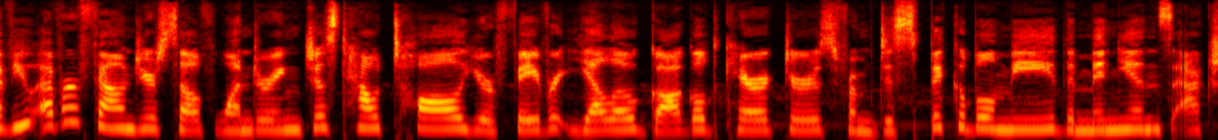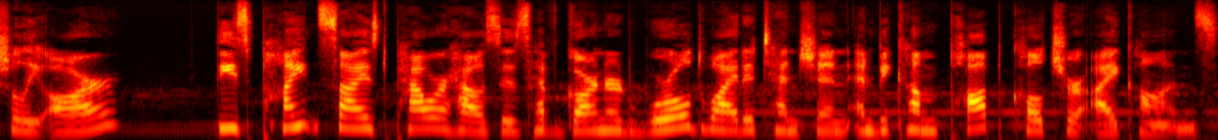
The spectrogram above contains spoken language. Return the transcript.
Have you ever found yourself wondering just how tall your favorite yellow goggled characters from Despicable Me, the Minions, actually are? These pint-sized powerhouses have garnered worldwide attention and become pop culture icons.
